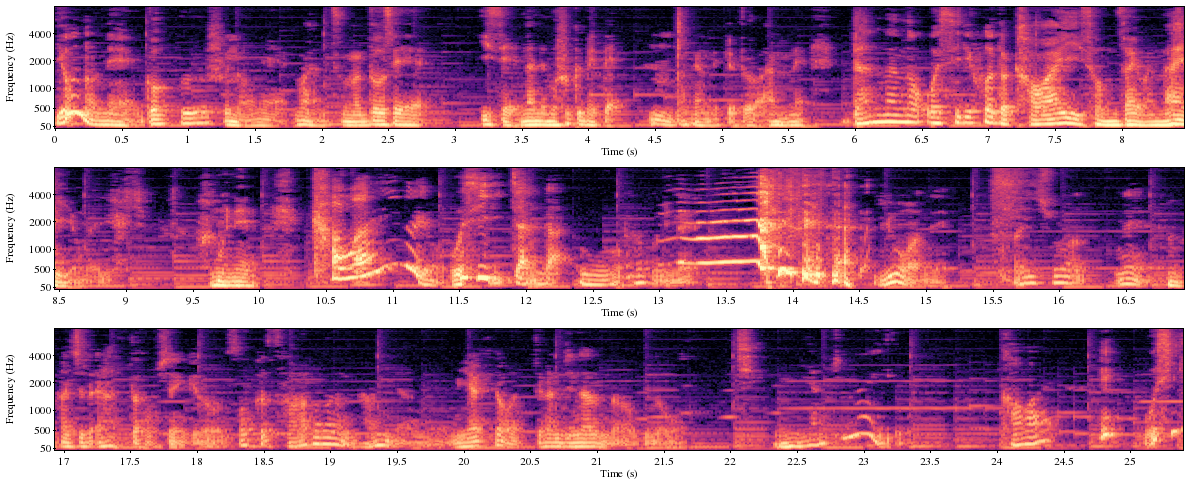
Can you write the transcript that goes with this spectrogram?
世のね、ご夫婦のね、まあ、その同性、異性、何でも含めて、うん。なんだけど、あのね、旦那のお尻ほど可愛い存在はないよ。もうね、可愛いのよ、お尻ちゃんが。もうね、要はね、最初はねうん、恥じらいあったかもしれんけど、そっから触らないなんだろう、磨きとかって感じになるんだろうけど、磨きないよ。かわいえ、お尻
